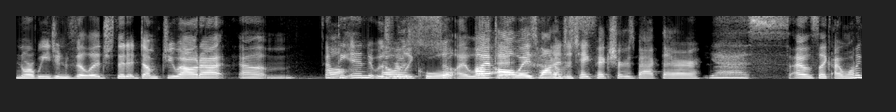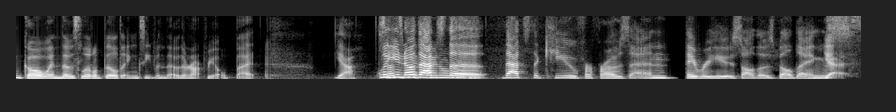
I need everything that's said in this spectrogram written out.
Norwegian village that it dumped you out at. Um, at Oh, the end, it was really was cool. so- I loved it. I always wanted was- to take pictures back there. Yes, I was like, I want to go in those little buildings, even though they're not real. But yeah. So well, you know that's the ride. that's the cue for Frozen. They reused all those buildings. yes.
